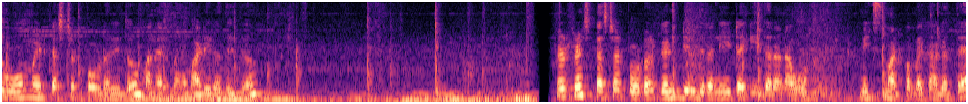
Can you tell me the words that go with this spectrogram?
ಇದು ಓಮ್ ಮೇಡ್ ಕಸ್ಟರ್ಡ್ ಪೌಡರ್ ಇದು. ಮನೇಲಿ ಮನೆ ಮಾಡಿರೋದು ಇದು. ಫ್ರೆಂಡ್ಸ್ ಕಸ್ಟರ್ಡ್ ಪೌಡರ್ ಗಂಟಿಲ್ದಿರ ನೀಟಾಗಿ ಈ ಥರ ನಾವು ಮಿಕ್ಸ್ ಮಾಡ್ಕೊಬೇಕಾಗತ್ತೆ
